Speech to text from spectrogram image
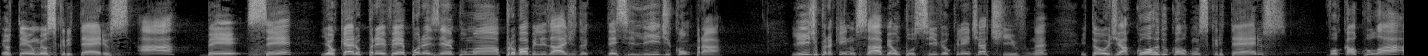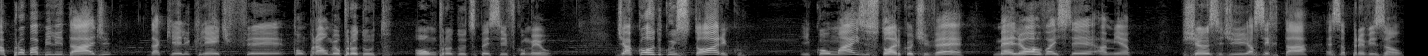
eu tenho meus critérios A, B, C, e eu quero prever, por exemplo, uma probabilidade desse lead comprar. Lead, para quem não sabe, é um possível cliente ativo. Né? Então, eu, de acordo com alguns critérios, vou calcular a probabilidade daquele cliente comprar o meu produto ou um produto específico meu. De acordo com o histórico, e com mais histórico eu tiver, melhor vai ser a minha chance de acertar essa previsão.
